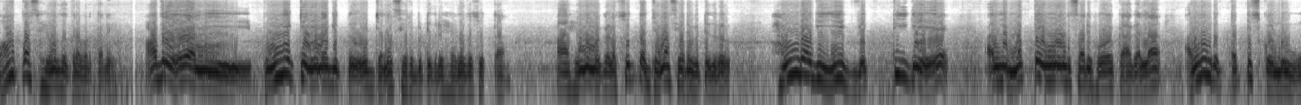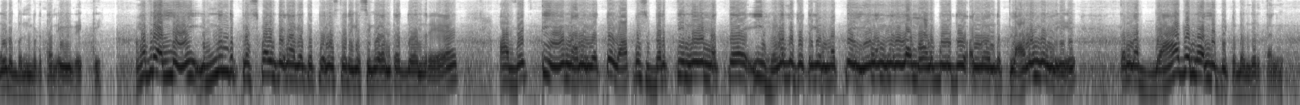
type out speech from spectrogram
ವಾಪಸ್ ಹೆಣದ ಹತ್ರ ಬರ್ತಾನೆ. ಆದರೆ ಅಲ್ಲಿ ಪುಣ್ಯಕ್ಕೆ ಏನಾಗಿತ್ತು? ಜನ ಸೇರಿಬಿಟ್ಟಿದ್ರು ಹೆಣದ ಸುತ್ತ. ಆ ಹೆಣ್ಣು ಮಗಳ ಸುತ್ತ ಜನ ಸೇರಿಬಿಟ್ಟಿದ್ರು. ಹಾಗಾಗಿ ಈ ವ್ಯಕ್ತಿಗೆ ಅಲ್ಲಿ ಮತ್ತೆ ಇನ್ನೊಂದು ಸಾರಿ ಹೋಗೋಕ್ಕಾಗಲ್ಲ. ಅಲ್ಲಿಂದ ತಪ್ಪಿಸ್ಕೊಂಡು ಓಡಿ ಬಂದ್ಬಿಡ್ತಾನೆ ಈ ವ್ಯಕ್ತಿ. ಆದರೆ ಅಲ್ಲಿ ಇನ್ನೊಂದು ಪ್ಲಸ್ ಪಾಯಿಂಟ್ ಏನಾಗುತ್ತೆ ಪೊಲೀಸರಿಗೆ ಸಿಗುವಂಥದ್ದು ಅಂದ್ರೆ, ಆ ವ್ಯಕ್ತಿ, ನಾನು ಇವತ್ತು ವಾಪಸ್ ಬರ್ತೀನಿ, ಮತ್ತೆ ಈ ಹೆಣದ ಜೊತೆಗೆ ಮತ್ತೆ ಏನನ್ನೆಲ್ಲ ಮಾಡ್ಬೋದು ಅನ್ನೋ ಒಂದು ಪ್ಲಾನಿಂಗ್ ಅಲ್ಲಿ ತನ್ನ ಬ್ಯಾಗನ್ನು ಅಲ್ಲಿ ಬಿಟ್ಟು ಬಂದಿರ್ತಾನೆ.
